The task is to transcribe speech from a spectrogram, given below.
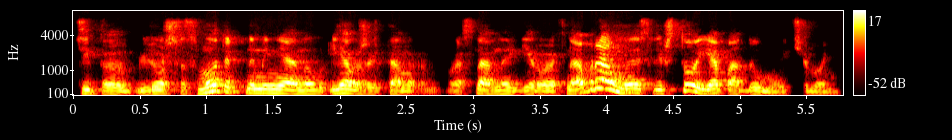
типа, Леша смотрит на меня, ну, я уже там основных героев набрал, но если что, я подумаю чего-нибудь.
